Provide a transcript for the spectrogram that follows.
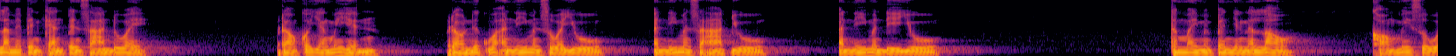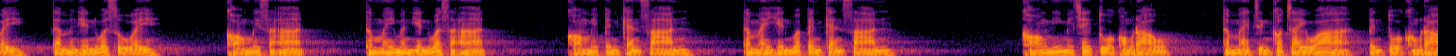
และไม่เป็นแก่นเป็นสารด้วย เราก็ยังไม่เห็น เรานึกว่าอันนี้มันสวยอยู่ อันนี้มันสะอาดอยู่ อันนี้มันดีอยู่ทำไมมันเป็นอย่างนั้นเล่า ของไม่สวย แต่มันเห็นว่าสวย ของไม่สะอาดทำไมมันเห็นว่าสะอาด ของไม่เป็นแก่นสารทำไมเห็นว่าเป็นแก่นสาร ของนี้ไม่ใช่ตัวของเราทำไมจึงเข้าใจว่าเป็นตัวของเรา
